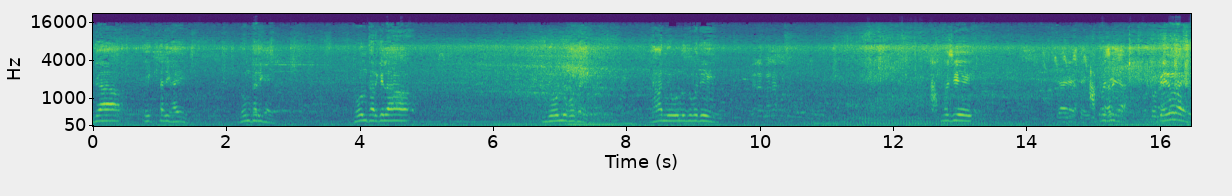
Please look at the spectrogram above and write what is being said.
उद्या एक तारीख आहे दोन तारीख आहे. दोन तारखेला निवडणूक होत आहे. ह्या निवडणुकीमध्ये म्हणजे जे आपलं जे पॅनल आहे.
